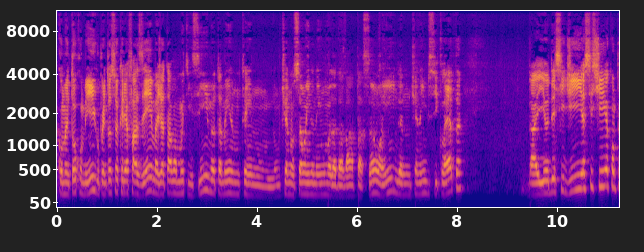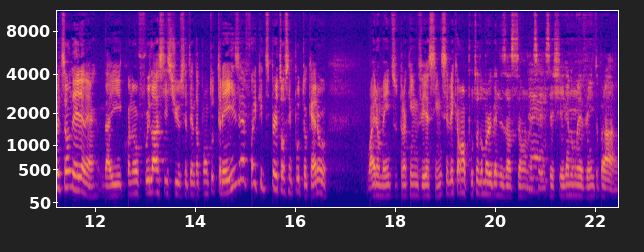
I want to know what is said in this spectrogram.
comentou comigo, perguntou se eu queria fazer, mas já estava muito em cima, eu também não, tenho, não tinha noção ainda nenhuma da, da adaptação ainda, não tinha nem bicicleta. Daí eu decidi assistir a competição dele, né? Daí quando eu fui lá assistir o 70.3, é, foi que despertou assim, puta, eu quero o Iron Man, pra quem vê assim, você vê que é uma puta de uma organização, né? É. Você, você chega num evento pra.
